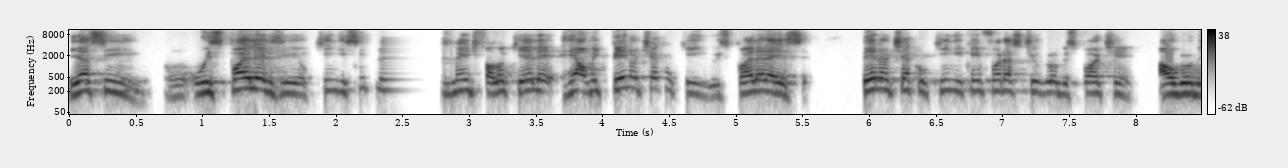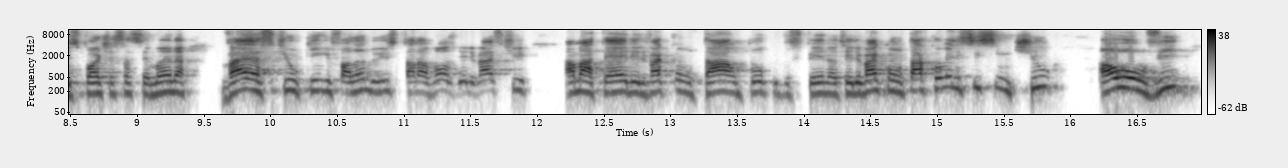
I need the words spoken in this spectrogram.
E assim, um, um spoilerzinho, o King simplesmente falou que ele realmente pênalti é com o King, o spoiler é esse. Pênalti é com o King. Quem for assistir o Globo Esporte ao Globo Esporte essa semana vai assistir o King falando isso, está na voz dele, vai assistir a matéria, ele vai contar um pouco dos pênaltis, ele vai contar como ele se sentiu ao ouvir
